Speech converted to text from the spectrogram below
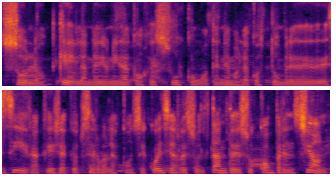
Solo que la mediunidad con Jesús, como tenemos la costumbre de decir, aquella que observa las consecuencias resultantes de su comprensión,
